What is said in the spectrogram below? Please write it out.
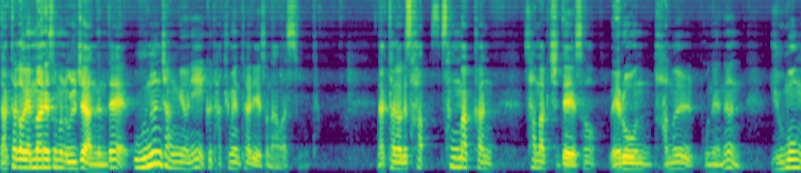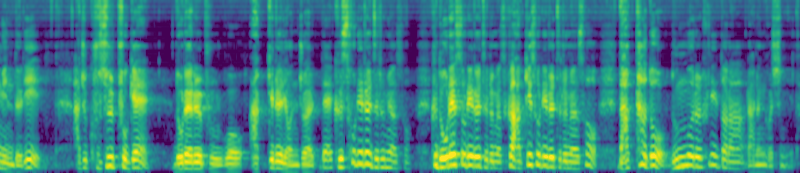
낙타가 웬만해서는 울지 않는데 우는 장면이 그 다큐멘터리에서 나왔습니다. 낙타가 그 사, 삭막한 사막 지대에서 외로운 밤을 보내는 유목민들이 아주 구슬프게 노래를 부르고 악기를 연주할 때 그 소리를 들으면서 그 노래 소리를 들으면서 그 악기 소리를 들으면서 낙타도 눈물을 흘리더라라는 것입니다.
